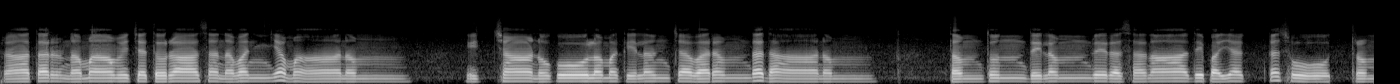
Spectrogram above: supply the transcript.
प्रातर्नमामि चतुरासनवन्यमानम् इच्छानुकूलमखिलं च वरं ददानं तं तुन्दिलं विरसनादिपयज्ञसूत्रं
